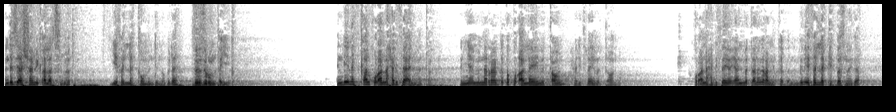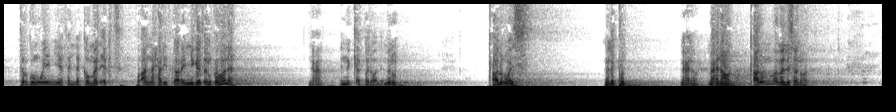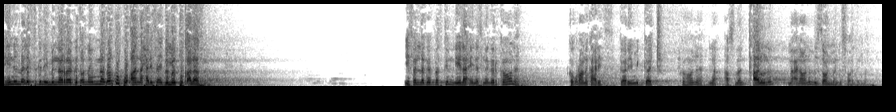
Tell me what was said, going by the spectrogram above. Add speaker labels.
Speaker 1: እንደዚህ አሻሚ ቃላት ሲመጡ የፈለግከው ምንድን ነው ብለህ ዝርዝሩን ጠይቀው። እንዲህ አይነት ቃል ቁርአንና ሐዲት ላይ አልመጣም። እኛ የምናረጋግጠው ቁርአን ላይ የመጣውን ሐዲት ላይ የመጣውን ነው። ቁርአንና ሐዲት ላይ ያልመጣ ነገር አንቀበልም። ግን የፈለክበት ነገር ትርጉም ወይም የፈለግከው መልእክት ቁርአንና ሐዲት ጋር የሚገጥም ከሆነ ነዓም እንቀበለዋለን። ምኑን ቃሉን ወይስ መልእክቱን? መዕናውን መዕናውን ቃሉንማ መልሰነዋል። ይህንን መልእክት ግን የምናረጋግጠውና የምናጸድቀው ቁርአንና ሐዲስ ላይ በመጡ ቃላት ነው። የፈለገበት ግን ሌላ አይነት ነገር ከሆነ ከቁርአን ከሐዲስ ጋር የሚጋጭ ከሆነ ላ አስለን ቃሉንም መዕናውንም እዛው እንመልሰዋለን ማለት ነው።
